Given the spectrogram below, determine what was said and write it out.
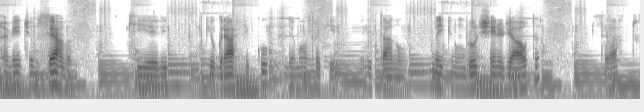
a gente observa que ele que o gráfico demonstra aqui ele está meio que num broad channel de alta certo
